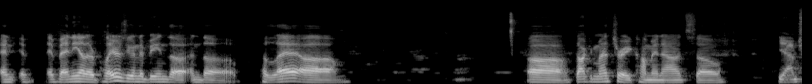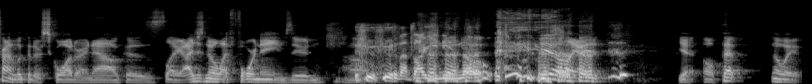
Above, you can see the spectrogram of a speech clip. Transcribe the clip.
and if, if any other players are going to be in the in the Pelé um uh documentary coming out. So Yeah, I'm trying to look at their squad right now because like I just know like four names, dude. Um, That's all you need to know. yeah, like I, yeah. Oh, Pep. No, wait.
